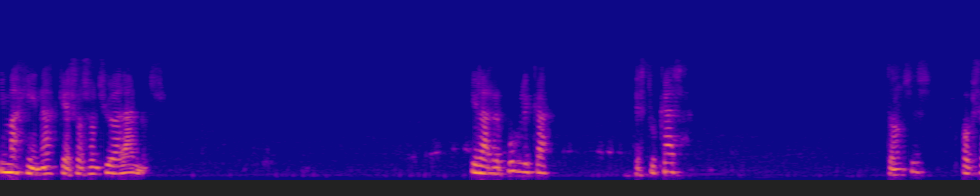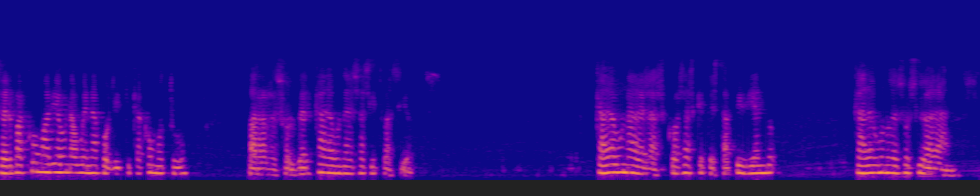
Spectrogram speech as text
Imagina que esos son ciudadanos. Y la república es tu casa. Entonces, observa cómo haría una buena política como tú para resolver cada una de esas situaciones. Cada una de las cosas que te está pidiendo cada uno de esos ciudadanos.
